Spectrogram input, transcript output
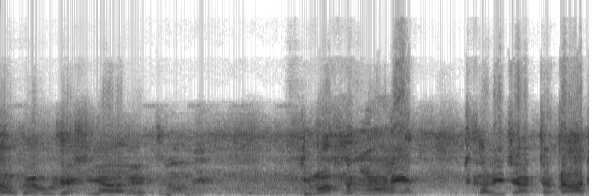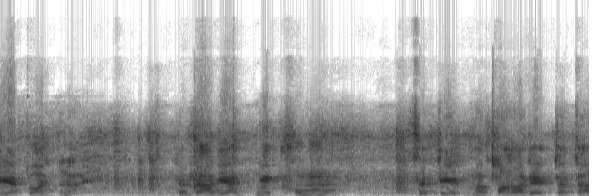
အောင်ကွဲမှုတဲ့ဒီကလည်းညွန်တယ်ဒီမှာမညွန်လေဒီခါလေးကျတတာတွေကတွားညွန်တယ်တတာတွေကနှစ်ခွန်စက်တက်မပါတဲ့တတာ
